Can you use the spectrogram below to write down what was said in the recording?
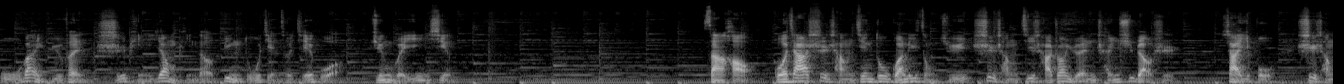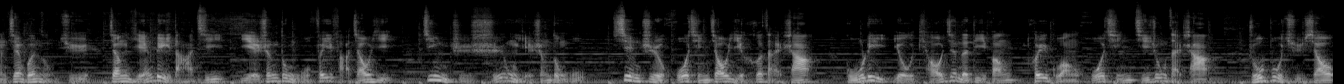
五万余份食品样品的病毒检测结果均为阴性。三号，国家市场监督管理总局市场稽查专员陈旭表示。下一步，市场监管总局将严厉打击野生动物非法交易，禁止食用野生动物，限制活禽交易和宰杀，鼓励有条件的地方推广活禽集中宰杀，逐步取消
